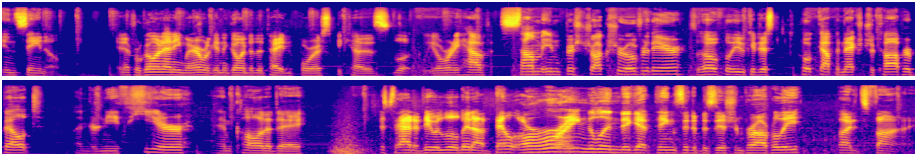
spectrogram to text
insano. And if we're going anywhere, we're gonna go into the Titan Forest because look, we already have some infrastructure over there. So hopefully we can just hook up an extra copper belt underneath here and call it a day. Just had to do a little bit of belt wrangling to get things into position properly, but it's fine.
